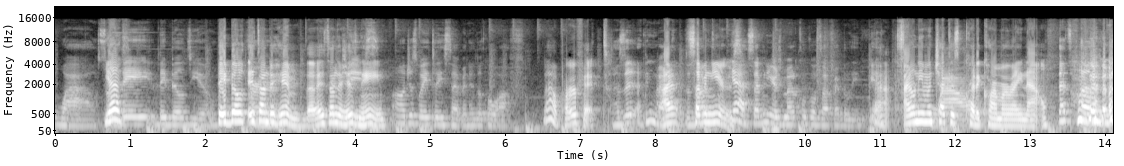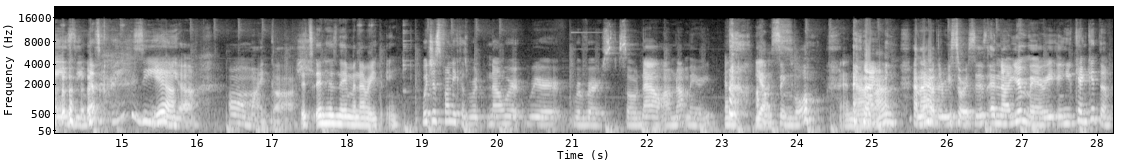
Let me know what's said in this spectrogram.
wow. So Yes. they they build you. They built. It's under him. though. It's under his name. Oh, just wait till he's seven. It'll go off. Oh, perfect. Does it? I think I- medical. does seven medical- years. Yeah, seven years. Medical goes off, I believe. Yeah. I don't even check his credit karma right now. That's amazing. That's crazy. Yeah. Oh my gosh. It's in his name and everything. Which is funny because we're now we're we're reversed. So now I'm not married. And I'm yes. single. And now and I, I'm- have, and I have the resources. And now you're married and you can't get them.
